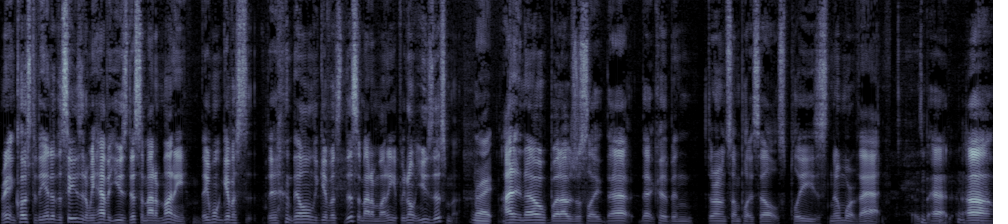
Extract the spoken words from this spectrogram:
we're getting close to the end of the season and we haven't used this amount of money. They won't give us. They'll only give us this amount of money if we don't use this much. Right. I didn't know, but I was just like that. That could have been thrown someplace else. Please, no more of that. That was bad. uh,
